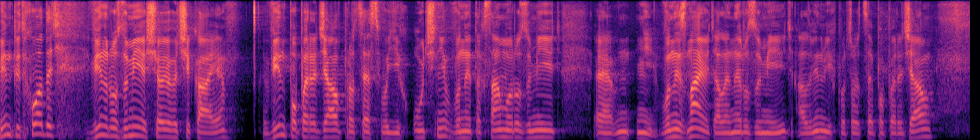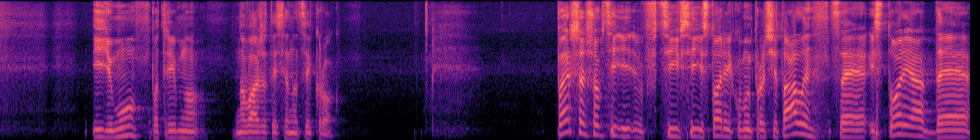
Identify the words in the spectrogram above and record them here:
він підходить, він розуміє, що його чекає. Він попереджав про це своїх учнів. Вони так само розуміють. Е, ні, вони знають, але не розуміють. Але він їх про це попереджав. І йому потрібно наважитися на цей крок. Перше, що в цій, в цій всій історії, яку ми прочитали, це історія, де,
